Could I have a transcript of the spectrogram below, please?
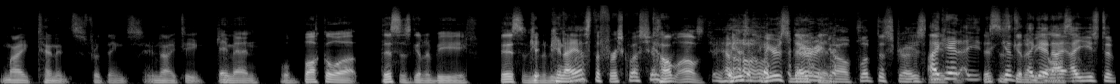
my tenants for things in IT. Amen. Well, buckle up. This is going to be this is going to be. Can fun. I ask the first question? Come on. Here's, here's there we go. Flip the script. I get. This is going to again. Awesome. I, I, used to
